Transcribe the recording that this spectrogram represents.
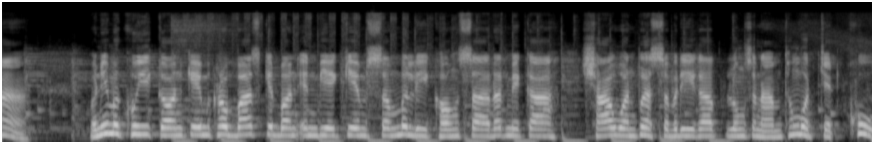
2025 วันนี้มาคุยก่อนเกมครบบาสเกตบอล NBA เกมซัมเมอร์ลีของสหรัฐอเมริกา เช้าวันพฤหัสบดีครับ ลงสนามทั้งหมด 7 คู่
